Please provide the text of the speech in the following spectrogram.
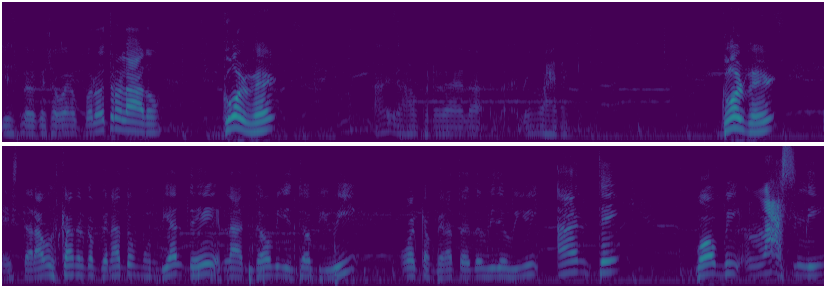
Yo espero que sea bueno. Por otro lado, Goldberg. Ay, vamos a poner la, la- imagen aquí. Goldberg estará buscando el campeonato mundial de la WWE o el campeonato de WWE ante Bobby Lashley.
